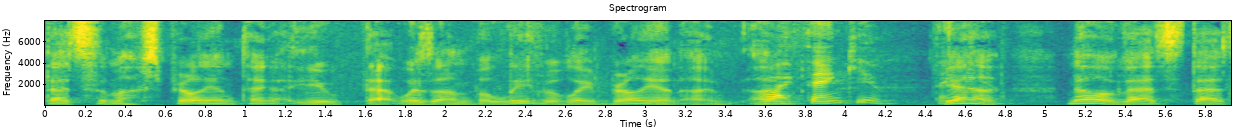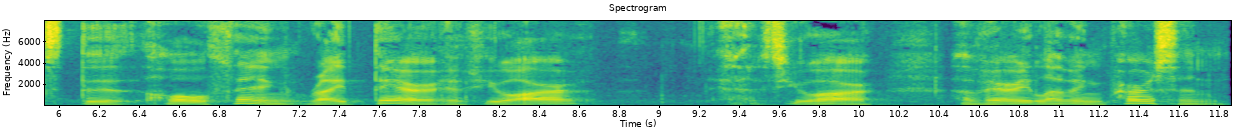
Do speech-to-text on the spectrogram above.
that's the most brilliant thing. You that was unbelievably brilliant. I'm, I'm- thank you. Thank yeah, you. no, that's that's the whole thing right there. If you are, as you are, a very loving person,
